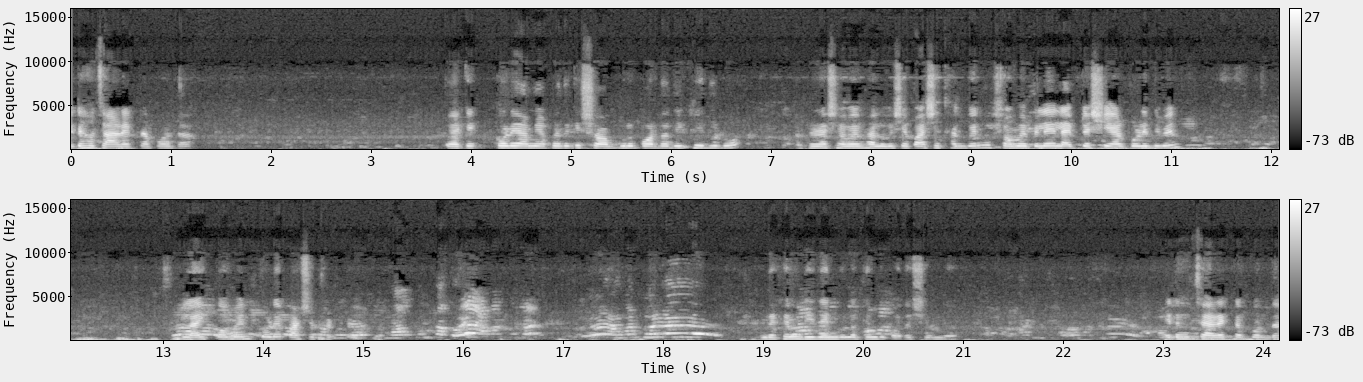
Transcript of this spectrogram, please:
এটা হচ্ছে আর একটা পর্দা এক এক করে আমি আপনাদেরকে সবগুলো পর্দা দেখিয়ে দিব। আপনারা সবাই ভালোবেসে পাশে থাকবেন। সময় পেলে লাইভটা শেয়ার করে দিবেন। লাইক কমেন্ট করে পাশে থাকবেন। দেখেন ডিজাইনগুলো কিন্তু কত সুন্দর। এটা হচ্ছে আরেকটা পর্দা।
